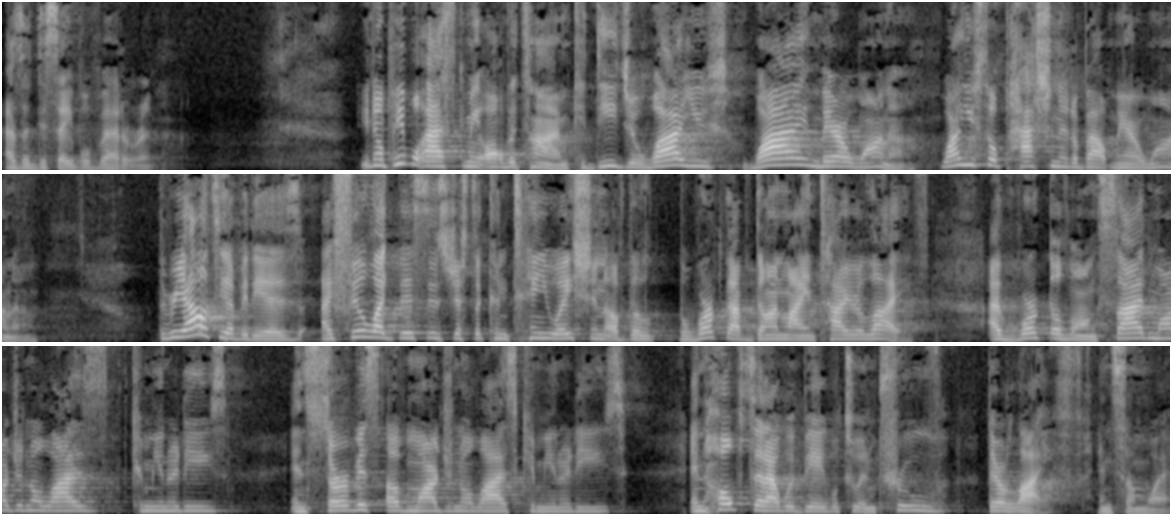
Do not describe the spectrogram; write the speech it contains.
as a disabled veteran. You know, people ask me all the time, Khadija, why, you, why marijuana? Why are you so passionate about marijuana? The reality of it is, I feel like this is just a continuation of the, the work that I've done my entire life. I've worked alongside marginalized communities, in service of marginalized communities, in hopes that I would be able to improve their life in some way.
